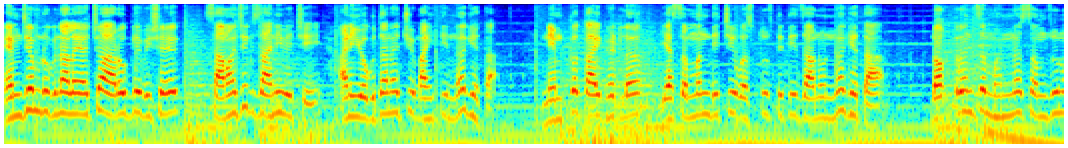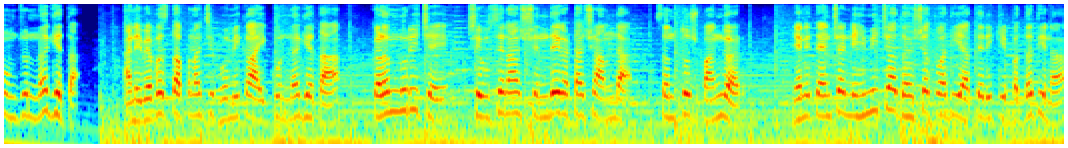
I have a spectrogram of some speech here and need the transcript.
एम जी एम रुग्णालयाच्या आरोग्यविषयक सामाजिक जाणीवेची आणि योगदानाची माहिती न घेता नेमकं काय घडलं या संबंधीची वस्तुस्थिती जाणून न घेता डॉक्टरांचं म्हणणं समजून उमजून न घेता आणि व्यवस्थापनाची भूमिका ऐकून न घेता कळमनुरीचे शिवसेना शिंदे गटाचे आमदार संतोष बांगर यांनी त्यांच्या नेहमीच्या दहशतवादी यातेरिकी पद्धतीनं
